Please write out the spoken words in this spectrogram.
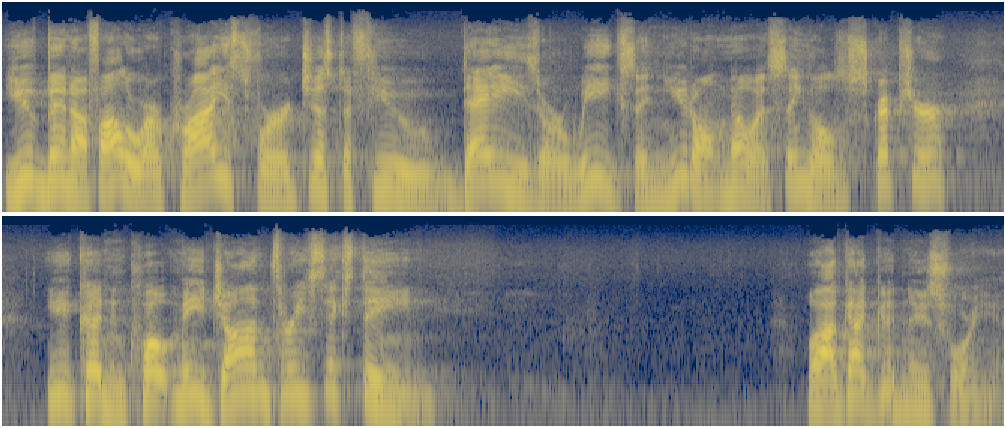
you've been a follower of Christ for just a few days or weeks and you don't know a single scripture. You couldn't quote me John 3:16. Well, I've got good news for you.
